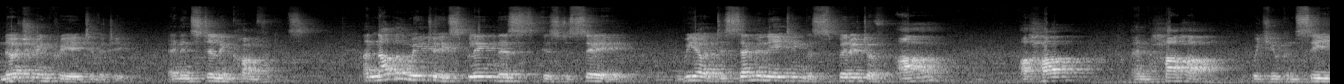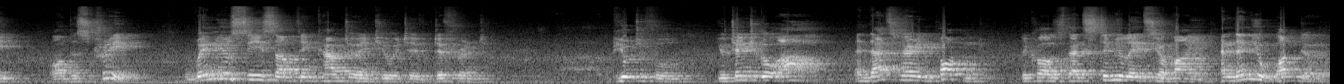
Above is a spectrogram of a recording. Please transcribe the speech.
nurturing creativity, and instilling confidence. Another way to explain this is to say, we are disseminating the spirit of ah, aha, and ha-ha, which you can see on this tree. When you see something counterintuitive, different, beautiful, you tend to go, ah, and that's very important because that stimulates your mind. And then you wonder,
